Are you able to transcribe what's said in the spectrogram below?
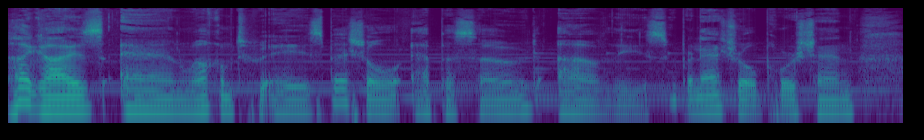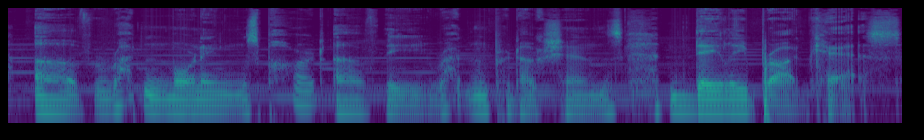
Hi, guys, and welcome to a special episode of the supernatural portion of Rotten Mornings, part of the Rotten Productions daily broadcast.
